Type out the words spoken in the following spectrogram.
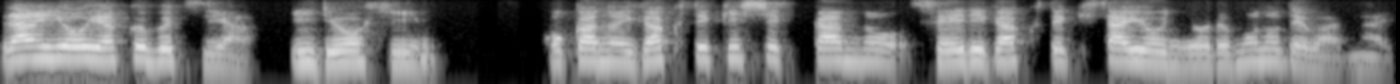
乱用薬物や医療品、他の医学的疾患の生理学的作用によるものではない。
